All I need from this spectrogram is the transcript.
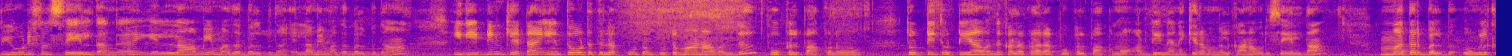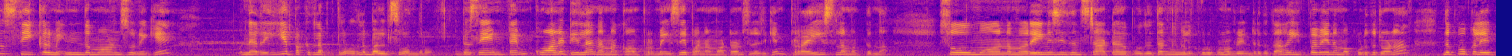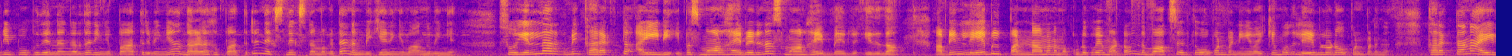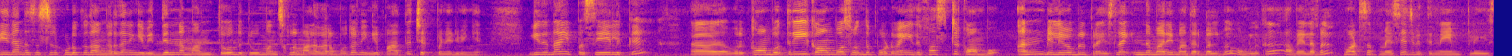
Beautiful sale தாங்க. எல்லாமே மத பல்பு தான். எல்லாமே மத பல்பு தான். இது எப்படின்னு கேட்டால் என் தோட்டத்தில் கூட்டம் கூட்டமாக நான் வந்து பூக்கள் பார்க்கணும். தொட்டி தொட்டியாக வந்து கலர் கலராக பூக்கள் பார்க்கணும் அப்படின்னு நினைக்கிறவங்களுக்கான ஒரு சேல் தான். மதர் பல்பு உங்களுக்கு சீக்கிரமே இந்த மான்சூனுக்கே நிறைய பக்கத்தில் பக்கத்தில் பக்கத்தில் பல்ப்ஸ் வந்துடும் அட் த சேம் டைம் குவாலிட்டியில் நம்ம காம்ப்ரமைஸே பண்ண மாட்டோம்னு சொல்லியிருக்கேன். ப்ரைஸில் மட்டும்தான். ஸோ நம்ம ரெய்னி சீசன் ஸ்டார்ட் ஆக போது தங்கங்களுக்கு கொடுக்கணும் அப்படின்றதுக்காக இப்போவே நம்ம கொடுத்துட்டோன்னா இந்த பூக்கள் எப்படி பூக்குது என்னங்கிறத நீங்கள் பார்த்துருவீங்க. அந்த அழகை பார்த்துட்டு நெக்ஸ்ட் நெக்ஸ்ட் நம்மக்கிட்ட நம்பிக்கையை நீங்கள் வாங்குவீங்க. ஸோ எல்லாருக்குமே கரெக்ட் ஐடி இப்போ ஸ்மால் ஹைப்ரிட்னா ஸ்மால் ஹைப்ரிட் இதுதான். அப்படின்னு லேபிள் பண்ணாமல் நம்ம கொடுக்கவே மாட்டோம். இந்த பாக்ஸ் எடுத்து ஓப்பன் பண்ணி நீங்கள் வைக்கும்போது லேபிளோட ஓப்பன் பண்ணுங்கள் கரெக்டான ஐடி தான் அந்த சிஸ்டர் கொடுக்குதாங்கிறத நீங்கள் வித்தின் அ மந்த்தோ இந்த டூ மந்த்ஸ்க்குள்ளே மழை வரும்போதோ நீங்கள் பார்த்து செக் பண்ணிடுவீங்க. இதுதான் இப்போ சேலுக்கு ஒரு காம்போ த்ரீ காம்போஸ் வந்து போடுவேன். இது ஃபஸ்ட்டு காம்போ அன்பிலீவபிள் ப்ரைஸில் இந்த மாதிரி மதர் பல்பு உங்களுக்கு available WhatsApp message with name place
